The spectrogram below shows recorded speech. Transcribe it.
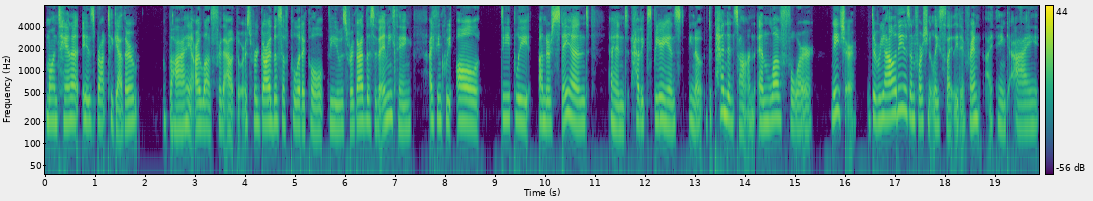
Montana is brought together by our love for the outdoors, regardless of political views, regardless of anything. I think we all deeply understand and have experienced, you know, dependence on and love for nature. The reality is unfortunately slightly different. I think I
